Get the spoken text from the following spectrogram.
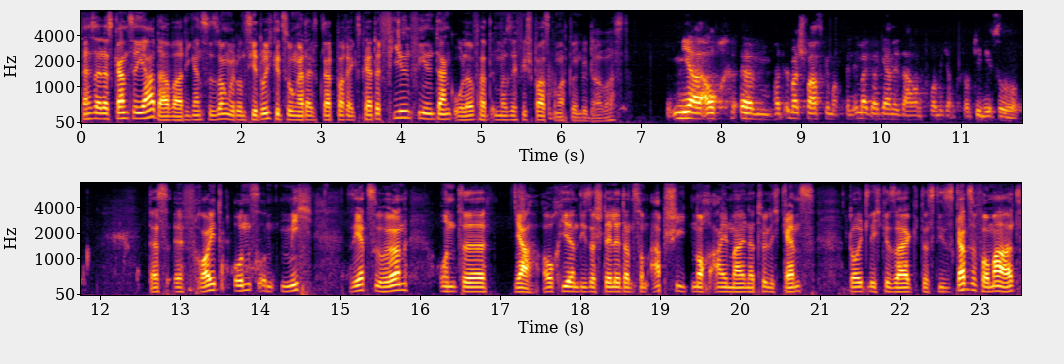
dass er das ganze Jahr da war, die ganze Saison mit uns hier durchgezogen hat als Gladbacher Experte. Vielen, vielen Dank, Olaf. Hat immer sehr viel Spaß gemacht, wenn du da warst mir auch ähm, hat immer Spaß gemacht, bin immer gerne da und freue mich auf, auf die nächste Saison. Das äh, freut uns und mich sehr zu hören und äh, ja, auch hier an dieser Stelle dann zum Abschied noch einmal natürlich ganz deutlich gesagt, dass dieses ganze Format,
